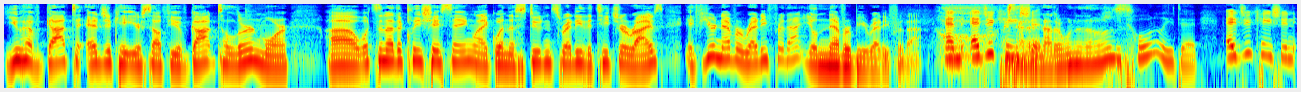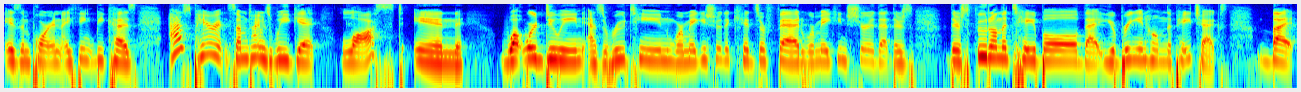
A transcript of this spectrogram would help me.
you have got to educate yourself. You have got to learn more. Uh, what's another cliche saying? Like when the student's ready, the teacher arrives. If you're never ready for that, you'll never be ready for that. And Is education. that another one of those? Totally did. Education is important, I think, because as parents, sometimes we get lost in what we're doing as a routine. We're making sure the kids are fed. We're making sure that there's there's food on the table, that you're bringing home the paychecks. But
